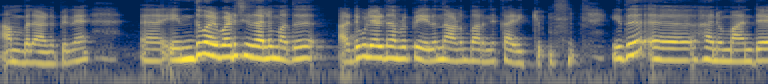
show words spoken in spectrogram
അമ്പലമാണ് പിന്നെ എന്ത് വഴിപാട് ചെയ്താലും അത് അടിപൊളിയായിട്ട് നമ്മുടെ പേരും നാളും പറഞ്ഞ് കഴിക്കും. ഇത് ഹനുമാന്റെ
